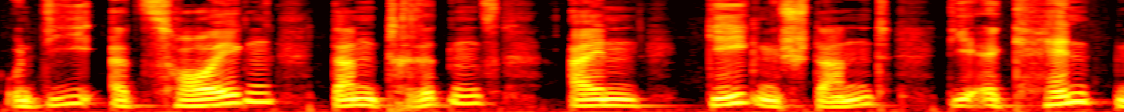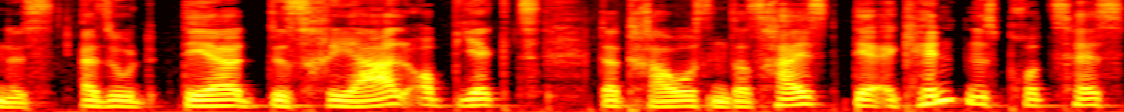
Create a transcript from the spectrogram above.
und die erzeugen dann drittens ein Gegenstand, die Erkenntnis, also der des Realobjekts da draußen. Das heißt, der Erkenntnisprozess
